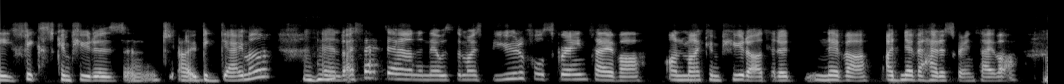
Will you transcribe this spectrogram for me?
he fixed computers and a big gamer. Mm-hmm. And I sat down and there was the most beautiful screensaver on my computer that had never, I'd never had a screensaver. oh,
